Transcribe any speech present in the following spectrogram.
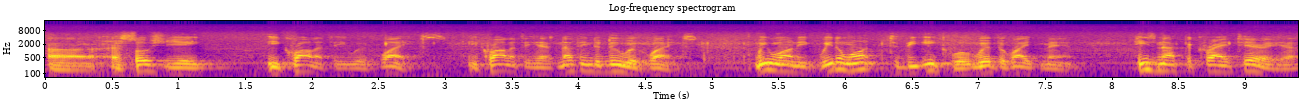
uh, associate equality with whites. Equality has nothing to do with whites. We, want, we don't want to be equal with the white man. He's not the criteria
